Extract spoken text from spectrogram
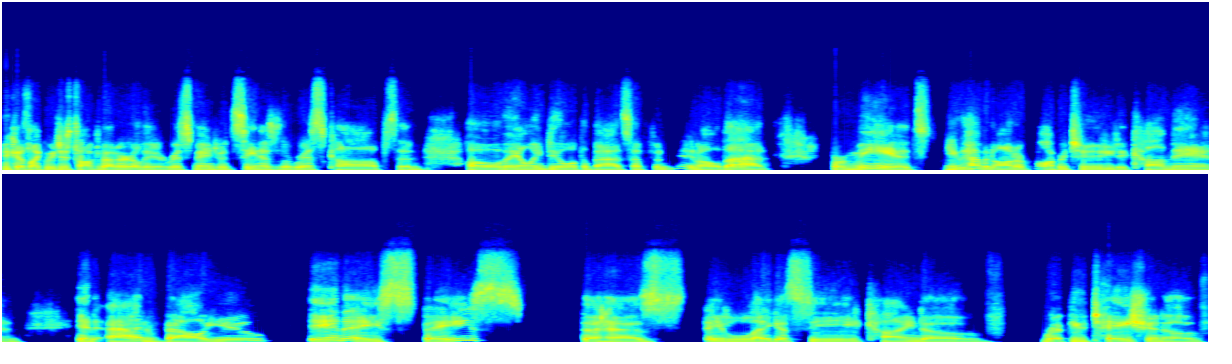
because, like we just talked about earlier, risk management seen as the risk cops, and oh, they only deal with the bad stuff and, and all that. For me, it's you have an opportunity to come in and add value in a space that has a legacy kind of reputation of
